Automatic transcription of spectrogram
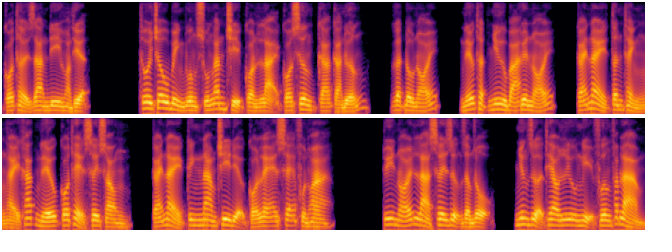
có thời gian đi hoàn thiện. Thôi Châu Bình buông xuống ăn chỉ còn lại có xương cá cá nướng, gật đầu nói, nếu thật như bá huyên nói, cái này tân thành ngày khác nếu có thể xây xong, cái này kinh nam chi địa có lẽ sẽ phồn hoa. Tuy nói là xây dựng rầm rộ, nhưng dựa theo lưu nghị phương pháp làm,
